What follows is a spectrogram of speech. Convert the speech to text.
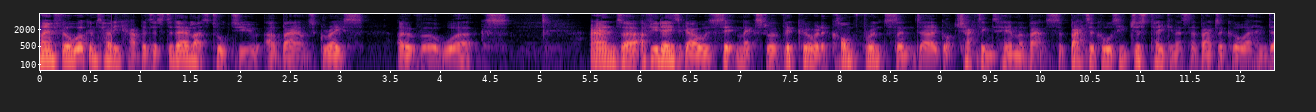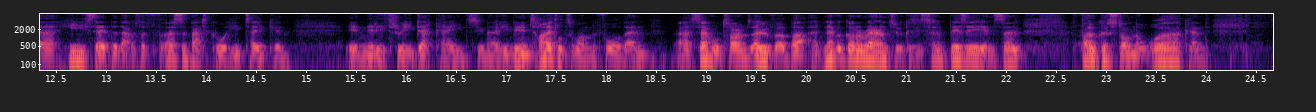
Hi, I'm Phil. Welcome to Holy Habitus. Today I'd like to talk to you about grace over works. And uh, a few days ago, I was sitting next to a vicar at a conference and uh, got chatting to him about sabbaticals. He'd just taken a sabbatical, and uh, he said that that was the first sabbatical he'd taken in nearly three decades. You know, he'd been entitled to one before then, uh, several times over, but had never got around to it because he's so busy and so focused on the work and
